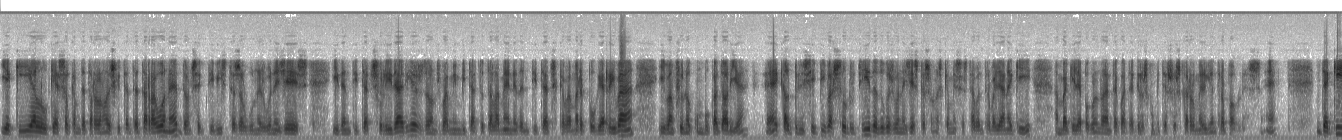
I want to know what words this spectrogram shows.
i aquí a lo que és el Camp de Tarragona, la ciutat de Tarragona, doncs activistes, algunes ONGs i d'entitats solidàries, doncs vam invitar tota la mena d'entitats que vam poder arribar i vam fer una convocatòria, eh, que al principi va sortir de dues ONGs que són les que més estaven treballant aquí en aquella època, el 94, que eren els comitès Oscar Romero i Entre Pobles. Eh? D'aquí,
